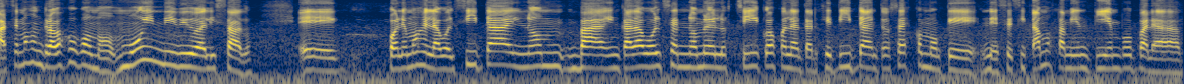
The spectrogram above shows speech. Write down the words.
hacemos un trabajo como muy individualizado. Eh, ponemos en la bolsita, el va en cada bolsa el nombre de los chicos con la tarjetita, entonces como que necesitamos también tiempo para,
